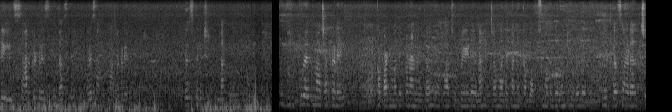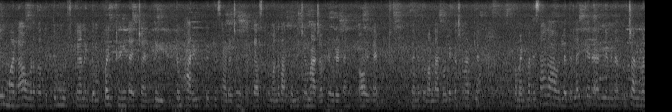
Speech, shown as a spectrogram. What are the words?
माझं सारखं ड्रेस घेत असते. ड्रेस आहेत माझ्याकडे. ड्रेस कलेक्शन पण दाखवून तुम्हाला येते भरपूर आहेत माझ्याकडे. कपाटमध्ये पण आणि इथं. हा जो बेड आहे ना ह्याच्यामध्ये पण एका बॉक्समध्ये भरून ठेवलेले आहेत. इतक्या साड्याचे मला आवडतात. एकदम आणि एकदम पैठणी टाईपच्या आहेत ते. एकदम भारीपैकी साड्या ज्या होतात. त्याच तुम्हाला दाखवले जे माझ्या फेवरेट आहेत ऑल टाईम त्याने तुम्हाला दाखवले कशा वाटल्या. कमेंटमध्ये सांगा. आवडलं तर लाईक करा. नवीन चॅनलवर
